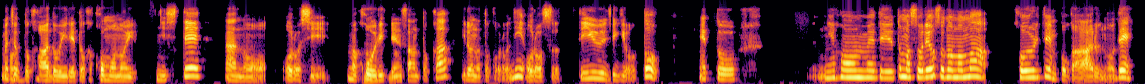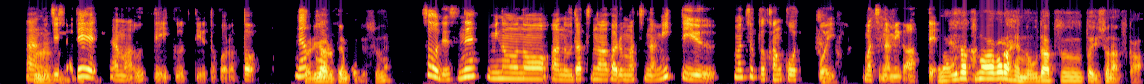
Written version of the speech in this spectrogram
まあ、ちょっとカード入れとか小物にして、あの、おろし、まあ、小売店さんとか、いろんなところにおろすっていう事業と、えっと、2本目で言うと、まあ、それをそのまま小売店舗があるので、あうんの、自社で、あまあ、売っていくっていうところと、でリアル店舗ですよね。そうですね。美濃の、あの、うだつの上がる街並みっていう、まあ、ちょっと観光っぽい街並みがあって。うだつの上がらへんのうだつと一緒なんですか？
